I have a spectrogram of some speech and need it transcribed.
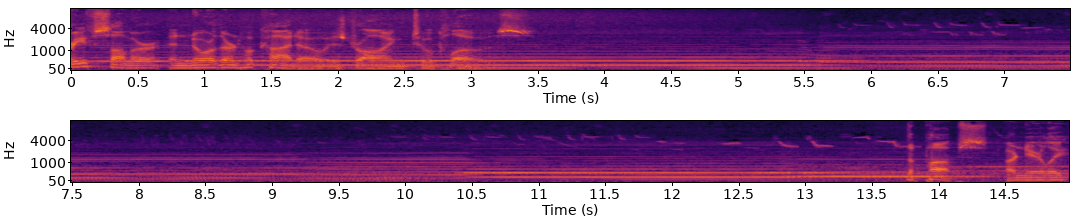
Brief summer in northern Hokkaido is drawing to a close. The pups are nearly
